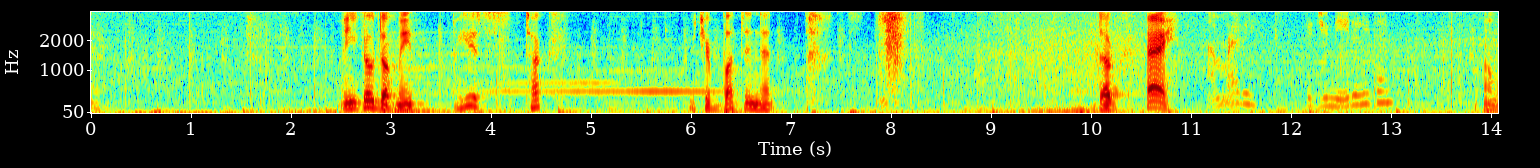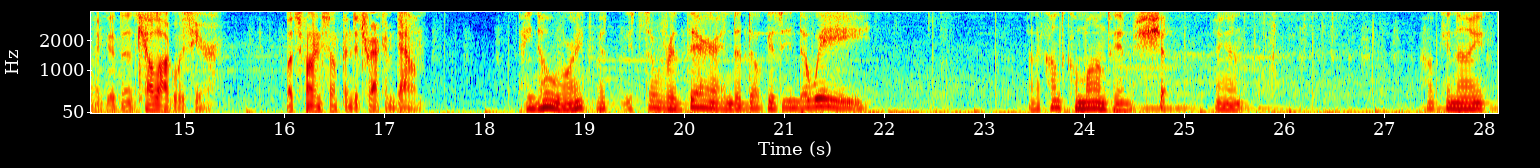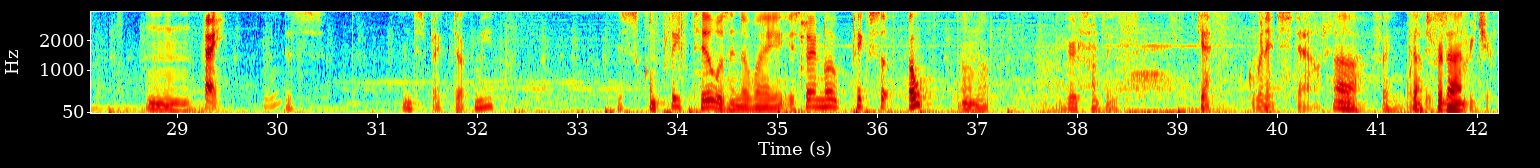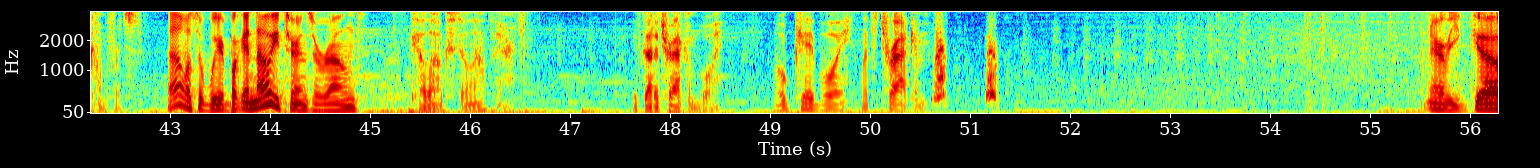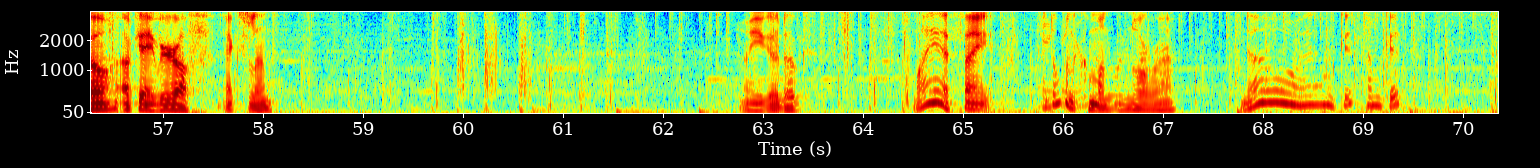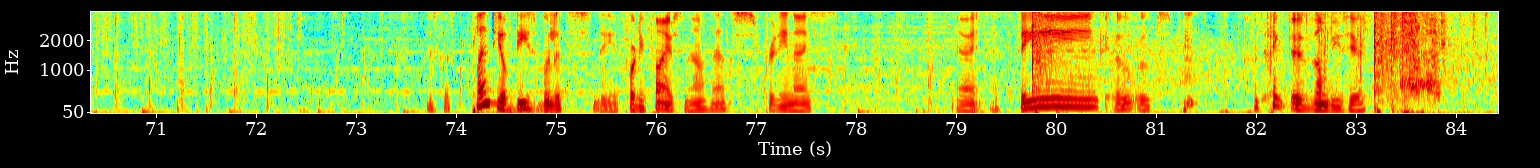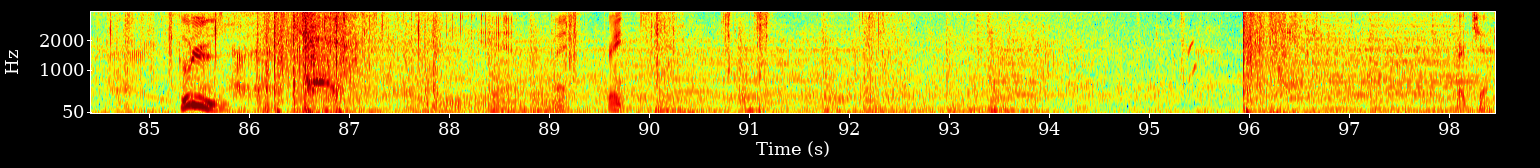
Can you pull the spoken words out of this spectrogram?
When you go dog meat, are you stuck with your butt in that? Dog. Hey, I'm ready. Did you need anything? Oh my goodness. Kellogg was here. Let's find something to track him down. I know, right? But it's over there and the dog is in the way. And I can't command him. Shit. Hang on. How can I... Hmm. Hey, This inspect Dogmeat. His complete tail was in the way. Is there no pixel? Oh, oh no! I heard something. Yeah. Gwinnett Stout. Oh, thank One God for that. creature comforts. That was a weird bug, and now he turns around. Kellogg's still out there. You've got to track him, boy. Okay, boy. Let's track him. There we go. Okay, we're off. Excellent. There you go, dog. Why if I... I don't want to come on Nora. No, I'm good. I'm good. I've got plenty of these bullets, the 45s now. That's pretty nice. Alright, I think... Oh, oops. I think there's zombies here. Ghouls! Yeah. Alright, great. Gotcha.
